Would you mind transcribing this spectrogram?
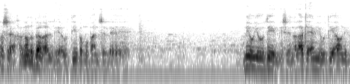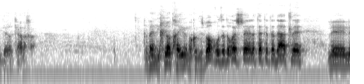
לא שייך. אני לא מדבר על יהודי במובן של... מי הוא יהודי, מי שנולד לאם יהודי או נתגייר כהלכה. מתכוון לחיות חיים עם הקדוש ברוך הוא, זה דורש אה, לתת את הדעת ל... ל... ל...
